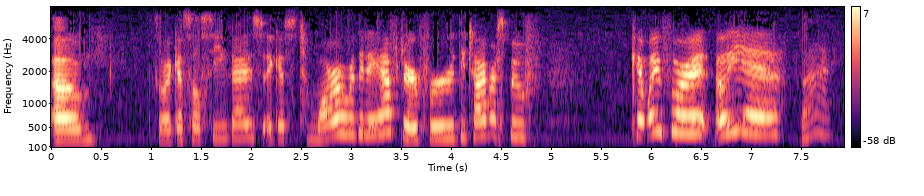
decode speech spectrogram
go. Um, so I guess I'll see you guys, I guess, tomorrow or the day after for the timer spoof. Can't wait for it. Oh yeah. Bye.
